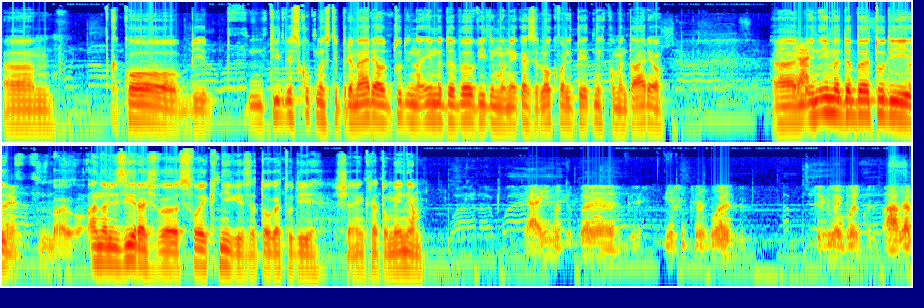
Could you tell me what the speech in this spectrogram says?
um, kako bi ti dve skupnosti primerjal, tudi na IMDB vidimo nekaj zelo kvalitetnih komentarjev. Um, in IMDB tudi Ne. analiziraš v svoji knjigi, zato ga tudi še enkrat omenjam. Ja, IMDB je, sicer bolj, deluje bolj kot baza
